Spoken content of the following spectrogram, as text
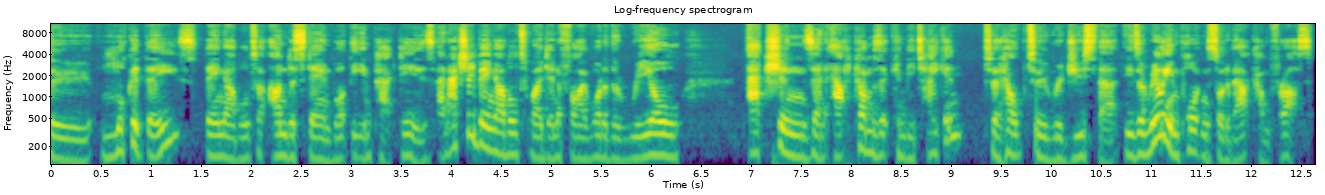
to look at these, being able to understand what the impact is, and actually being able to identify what are the real actions and outcomes that can be taken to help to reduce that is a really important sort of outcome for us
